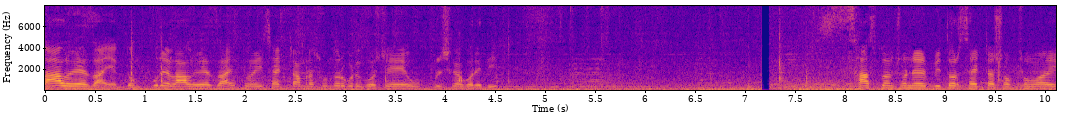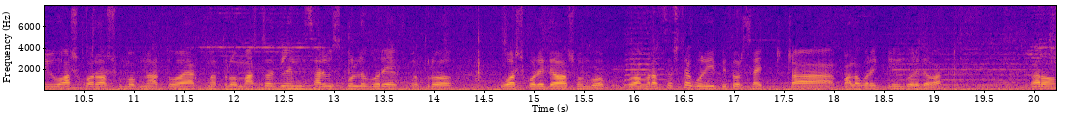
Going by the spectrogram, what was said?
লাল হয়ে যায়, একদম পুরে লাল হয়ে যায়। তো এই সাইডটা আমরা সুন্দর করে ঘষে পরিষ্কার করে দিই। সাসপেনশনের ভিতর সাইডটা সবসময় ওয়াশ করা সম্ভব না। তো একমাত্র মাস্টার ক্লিন সার্ভিস করলে পরে একমাত্র ওয়াশ করে দেওয়া সম্ভব। তো আমরা চেষ্টা করি ভিতর সাইডটা ভালো করে ক্লিন করে দেওয়ার। কারণ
